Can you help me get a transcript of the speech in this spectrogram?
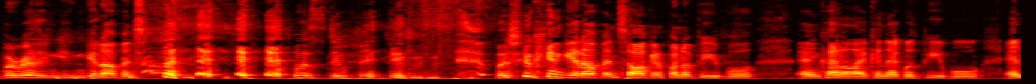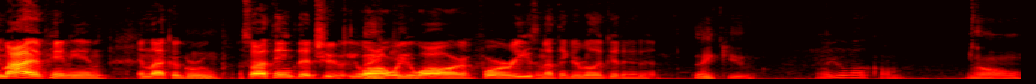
but really, you can get up and talk. it was stupid. but you can get up and talk in front of people and kind of like connect with people. In my opinion, in like a group. So I think that you you Mm. Thank are where you. you are for a reason. I think you're really good at it. Thank you. Well, you're welcome. No.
